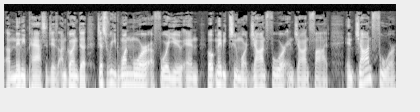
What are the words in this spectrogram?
uh, many passages. I'm going to just read one more uh, for you, and well, maybe two more John 4 and John 5. In John 4,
